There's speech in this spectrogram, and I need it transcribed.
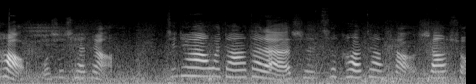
好，我是千鸟，今天要为大家带来的是《刺客教条：枭雄》。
